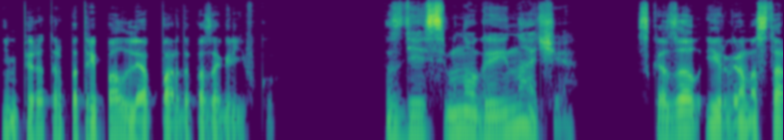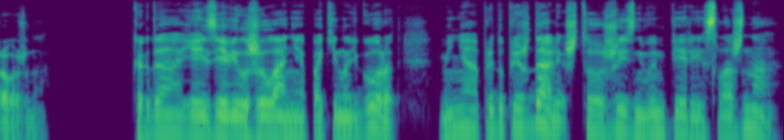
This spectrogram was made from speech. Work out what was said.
Император потрепал леопарда по загривку. «Здесь многое иначе», — сказал Ирграм осторожно. «Когда я изъявил желание покинуть город, меня предупреждали, что жизнь в Империи сложна».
